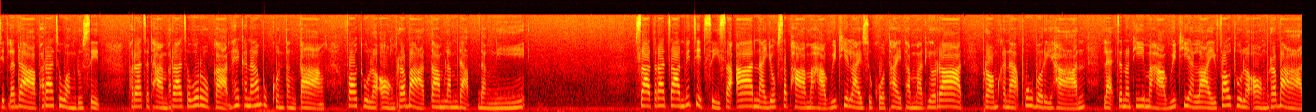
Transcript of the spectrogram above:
จิตรดา พระราชวังดุสิต พระราชทานพระราชวโรกาสให้คณะบุคคลต่างๆ เฝ้าทูลละอองพระบาทตามลำดับดังนี้ศาสตราจารย์วิจิตศรีสะอ้านนายกสภามหาวิทยาลัยสุโขทัยธรรมาธิราช พร้อมคณะผู้บริหาร และเจ้าหน้าที่มหาวิทยาลัยเฝ้าทูลละอองพระบาท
